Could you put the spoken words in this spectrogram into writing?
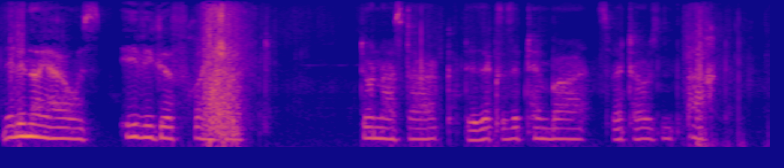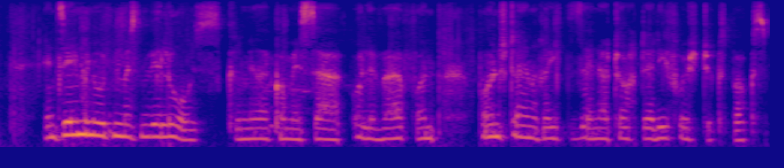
Nelle Neuhaus, ewige Freundschaft. Donnerstag, der 6. September 2008. In zehn Minuten müssen wir los. Kriminalkommissar Oliver von Bornstein richtet seiner Tochter die Frühstücksbox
